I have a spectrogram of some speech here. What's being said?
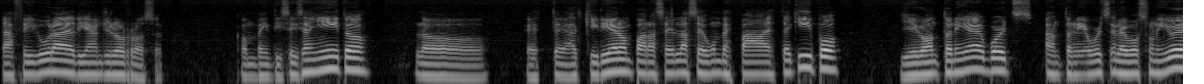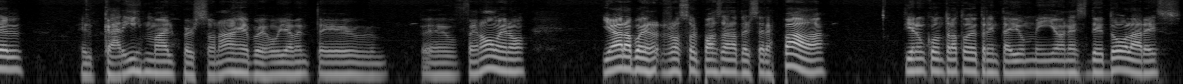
la figura de D'Angelo Russell. Con 26 añitos, lo este, adquirieron para ser la segunda espada de este equipo. Llegó Anthony Edwards. Anthony Edwards elevó su nivel. El carisma, el personaje, pues obviamente un fenómeno. Y ahora pues Russell pasa a la tercera espada. Tiene un contrato de 31 millones de dólares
